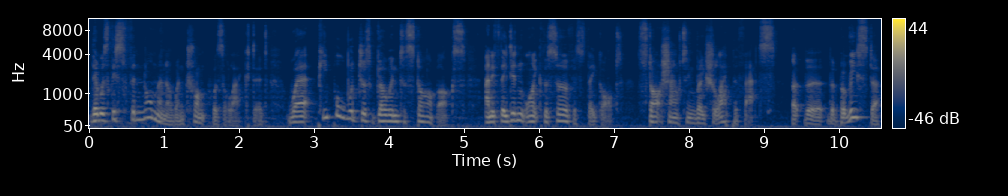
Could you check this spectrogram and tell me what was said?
there was this phenomena when Trump was elected where people would just go into Starbucks and if they didn't like the service they got, start shouting racial epithets at the, the barista.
